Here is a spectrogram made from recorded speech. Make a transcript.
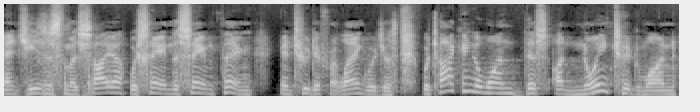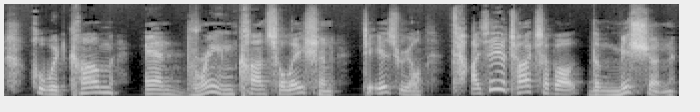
and Jesus the Messiah, we're saying the same thing in two different languages. We're talking of one, this anointed one who would come and bring consolation to Israel. Isaiah talks about the mission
